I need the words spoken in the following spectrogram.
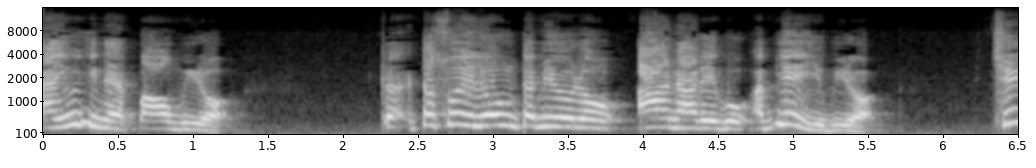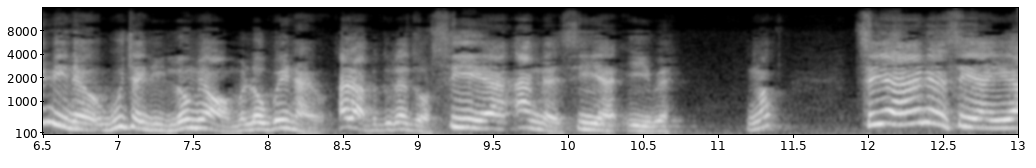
အန်ယူဂျီနဲ့ပေါင်းပြီးတော့တဆွေလုံးတစ်မျိုးလုံးအာနာတွေကိုအပြည့်ယူပြီးတော့ချင်းပြည်နယ်အခုချိန်ထိလွတ်မြောက်အောင်မလုပ်ပေးနိုင်ဘူးအဲ့ဒါဘာတူလဲဆိုတော့ CAN Act နဲ့ CNA ပဲနော် CAN နဲ့ CNA က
